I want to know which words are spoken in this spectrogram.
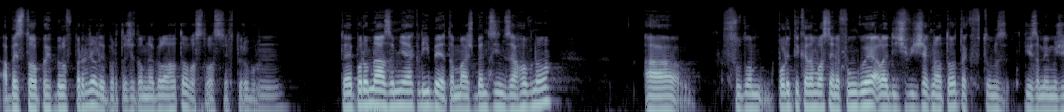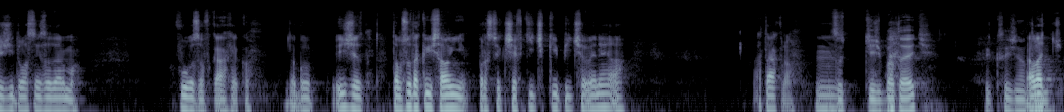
A bez toho bych byl v prdeli, protože tam nebyla hotovost vlastně v tu dobu. Hmm. To je podobná země jak Líbě, tam máš benzín za hovno a jsou tam, politika tam vlastně nefunguje, ale když víš jak na to, tak v tom té zemi můžeš žít vlastně zadarmo. V úvozovkách jako. Nebo víš, že tam jsou takový samý prostě kšeftičky, píčoviny a, a tak no. Co těžba teď? Jak jsi na tom? Ale č-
